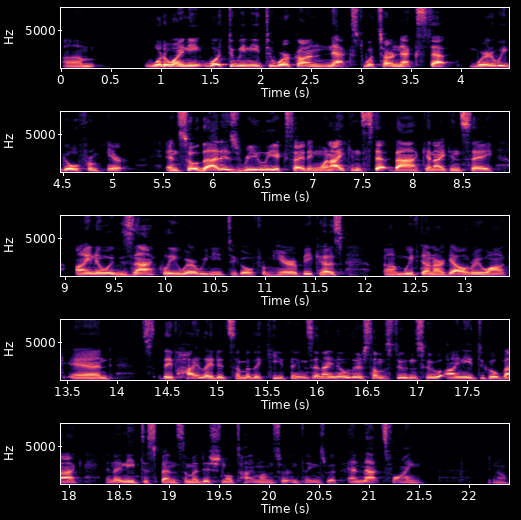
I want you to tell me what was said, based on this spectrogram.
um, what do I need? What do we need to work on next? What's our next step? Where do we go from here? And so that is really exciting when I can step back and I can say, I know exactly where we need to go from here because um, we've done our gallery walk and they've highlighted some of the key things. And I know there's some students who I need to go back and I need to spend some additional time on certain things with. And that's fine, you know.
